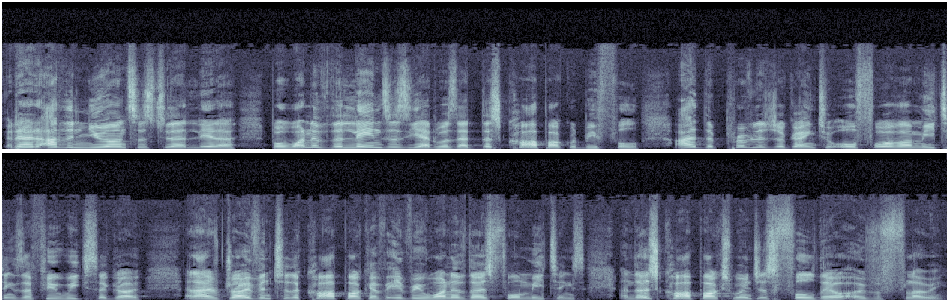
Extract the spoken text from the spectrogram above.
It had other nuances to that letter, but one of the lenses he had was that this car park would be full. I had the privilege of going to all four of our meetings a few weeks ago, and I drove into the car park of every one of those four meetings, and those car parks weren't just full, they were overflowing.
